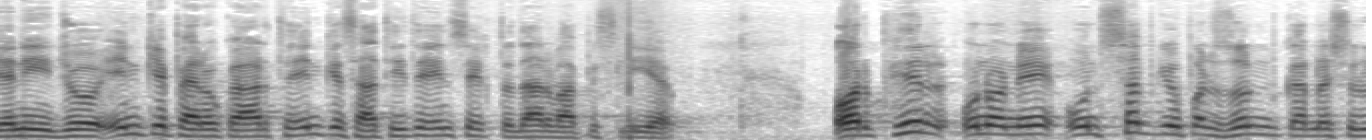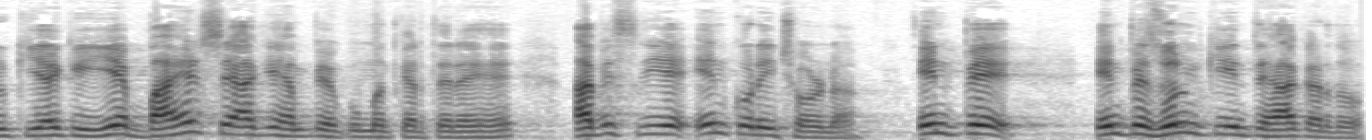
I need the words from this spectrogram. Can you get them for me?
یعنی جو ان کے پیروکار تھے، ان کے ساتھی تھے، ان سے اقتدار واپس لیا۔ اور پھر انہوں نے ان سب کے اوپر ظلم کرنا شروع کیا کہ یہ باہر سے آ کے ہم پہ حکومت کرتے رہے ہیں، اب اس لیے ان کو نہیں چھوڑنا۔ ان پہ ان پہ ظلم کی انتہا کر دو۔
